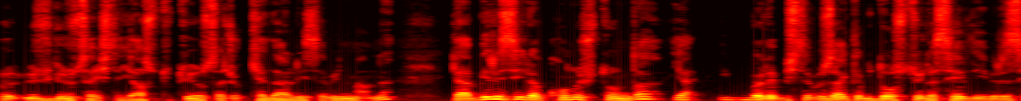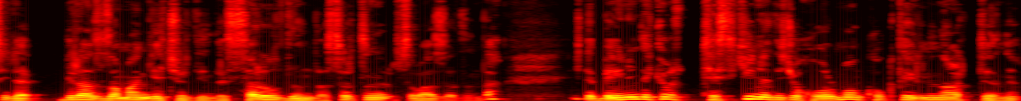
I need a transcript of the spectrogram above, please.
üzgünse işte yas tutuyorsa çok kederliyse bilmem ne. Ya birisiyle konuştuğunda ya böyle işte özellikle bir dostuyla sevdiği birisiyle biraz zaman geçirdiğinde sarıldığında sırtını sıvazladığında işte beynindeki o teskin edici hormon kokteylinin arttığını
